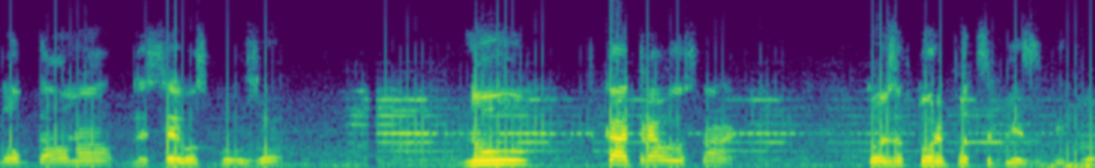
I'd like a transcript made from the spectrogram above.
нокдауна, не се възползва но така е трябва да стане. Той за втори път се бие за титла.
